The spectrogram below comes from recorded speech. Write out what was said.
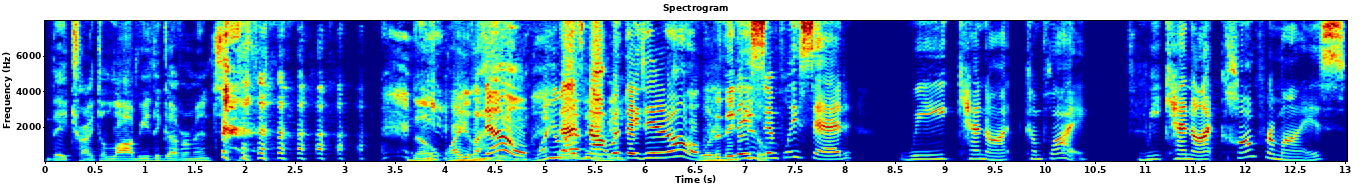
They tried to lobby the government. no, why are you laughing? No? Why are you that's laughing not at what they did at all. What did they do? They do? simply said, we cannot comply. We cannot compromise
